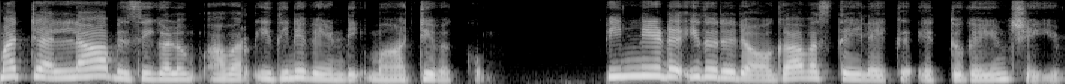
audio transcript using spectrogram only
മറ്റെല്ലാ ബിസികളും അവർ ഇതിനു വേണ്ടി മാറ്റിവെക്കും. പിന്നീട് ഇതൊരു രോഗാവസ്ഥയിലേക്ക് എത്തുകയും ചെയ്യും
